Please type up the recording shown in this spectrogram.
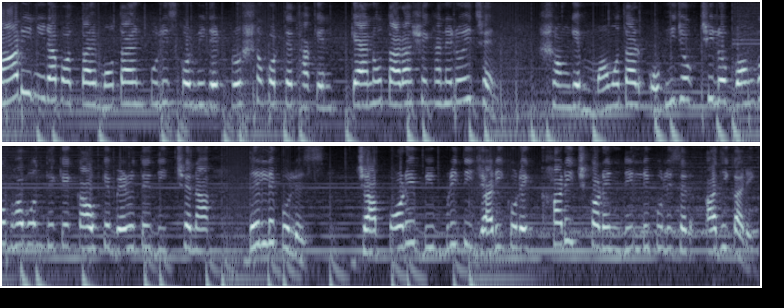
তাঁরই নিরাপত্তায় মোতায়েন পুলিশ কর্মীদের প্রশ্ন করতে থাকেন, কেন তারা সেখানে রয়েছেন? সঙ্গে মমতার অভিযোগ ছিল, বঙ্গভবন থেকে কাউকে বেরোতে দিচ্ছে না দিল্লি পুলিশ, যা পরে বিবৃতি জারি করে খারিজ করেন দিল্লি পুলিশের আধিকারিক।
